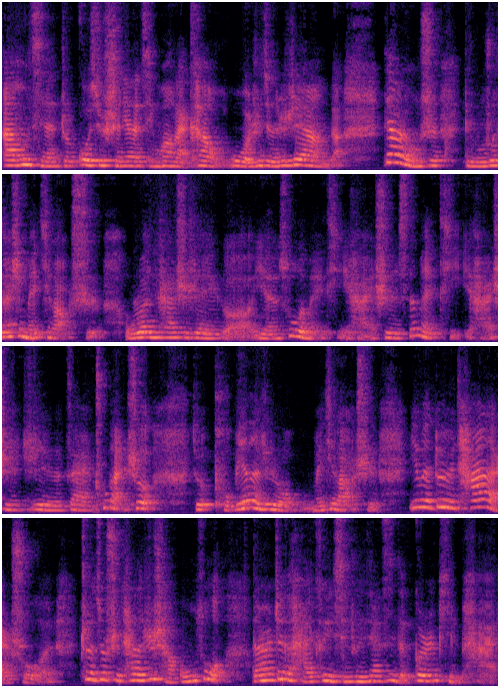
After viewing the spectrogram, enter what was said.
按目前就过去十年的情况来看，我是觉得是这样的。第二种是，比如说他是媒体老师，无论他是这个严肃的媒体，还是新媒体，还是这个在出版社，就普遍的这种媒体老师，因为。对于他来说，这就是他的日常工作。当然，这个还可以形成一下自己的个人品牌。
